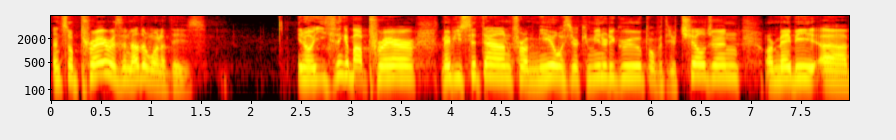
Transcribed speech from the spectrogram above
And so prayer is another one of these you know you think about prayer maybe you sit down for a meal with your community group or with your children or maybe uh,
